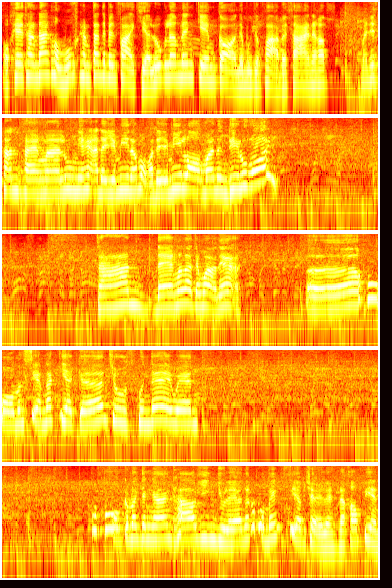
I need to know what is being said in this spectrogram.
โอเค ทางด้านของวูฟแฮมตันจะเป็นฝ่ายเขี่ยลูกเริ่มเล่นเกมก่อนเดี๋ยวบุกจากขวาไปซ้ายนะครับมาดิสันแทงมาลูกนี้ให้อเดยมี่นะครับผมอเดยมี่หลอกมาหนึ่งทีลูกโอ้ยจานแดงแล้วล่ะจังหวะเนี้ย เออโหมันเสียบนักเกียรติเกินชูสคุณเดเวนโอ้โหกำลังจะง้างเท้ายิงอยู่แล้วนะครับผมแม่งเสียบเฉยเลยแล้วเขาเปลี่ยน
